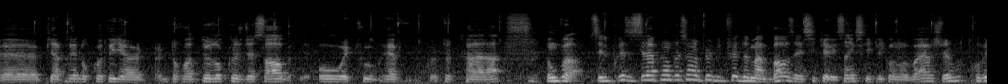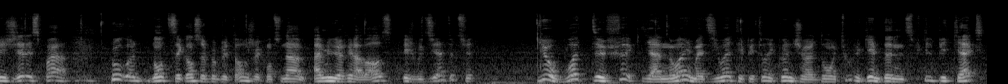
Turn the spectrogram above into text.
euh, puis après, de l'autre côté, il y aura deux autres couches de sable, eau et tout. Bref, tout tralala. Donc voilà, c'est la présentation un peu vite fait de ma base ainsi que les 5 skills qu'on a ouverts. Je vais vous retrouver, je l'espère, pour une autre séquence un peu plus tard. Je vais continuer à améliorer la base et je vous dis à tout de suite. Yo, what the fuck? Il y a Noah, il m'a dit, ouais, t'es péto, écoute, j'ai un don et tout. Le gars me donne une skill pickaxe,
